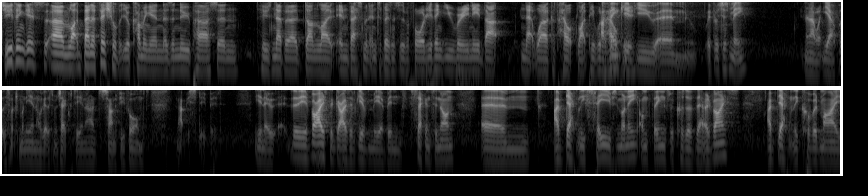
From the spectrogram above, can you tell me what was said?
Do you think it's um, like beneficial that you're coming in as a new person who's never done like investment into businesses before? Do you think you really need that network of help, like people to I help you? I think you? if you, um, if it was just me, and I went, yeah, I'll put this much money in, I'll get this much equity, and I'll sign a few forms, that'd be stupid. You know, the advice the guys have given me have been second to none. Um, I've definitely saved money on things because of their advice. I've definitely covered my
